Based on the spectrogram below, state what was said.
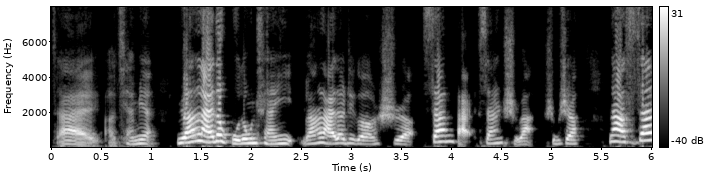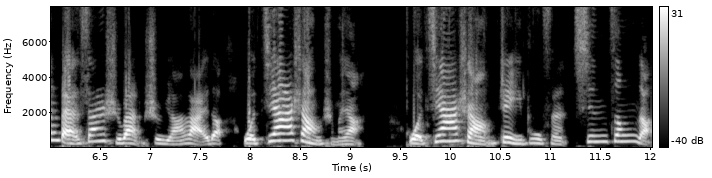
在呃前面原来的股东权益，原来的这个是三百三十万，是不是？那三百三十万是原来的，我加上什么呀？我加上这一部分新增的，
